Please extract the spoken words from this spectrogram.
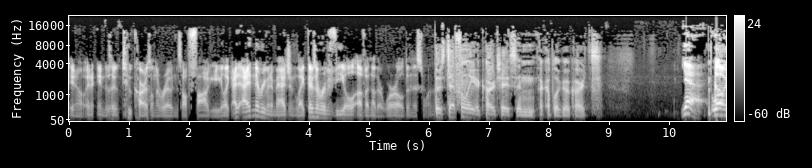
you know, and, and there's like two cars on the road and it's all foggy. Like I, I had never even imagined like there's a reveal of another world in this one. there's definitely a car chase and a couple of go karts. Yeah. Well, oh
